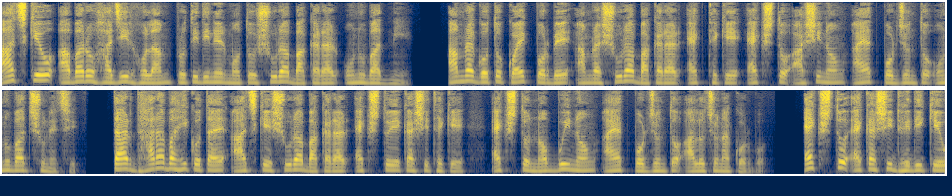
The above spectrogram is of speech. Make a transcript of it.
আজকেও আবারও হাজির হলাম প্রতিদিনের মতো সুরা বাকারার অনুবাদ নিয়ে। আমরা গত কয়েক পর্বে আমরা সুরা বাকারার এক থেকে একশত আশি নং আয়াত পর্যন্ত অনুবাদ শুনেছি। তার ধারাবাহিকতায় আজকে সুরা বাকারার একশত একাশি থেকে একশত নব্বই নং আয়াত পর্যন্ত আলোচনা করব। একশত একাশি ঢেদি কেউ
